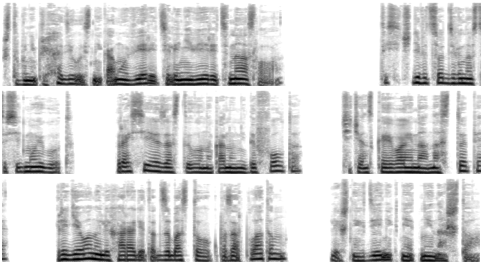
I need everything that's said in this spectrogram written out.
чтобы не приходилось никому верить или не верить на слово. 1997 год. Россия застыла накануне дефолта, чеченская война на стопе, регионы лихорадят от забастовок по зарплатам, лишних денег нет ни на что.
